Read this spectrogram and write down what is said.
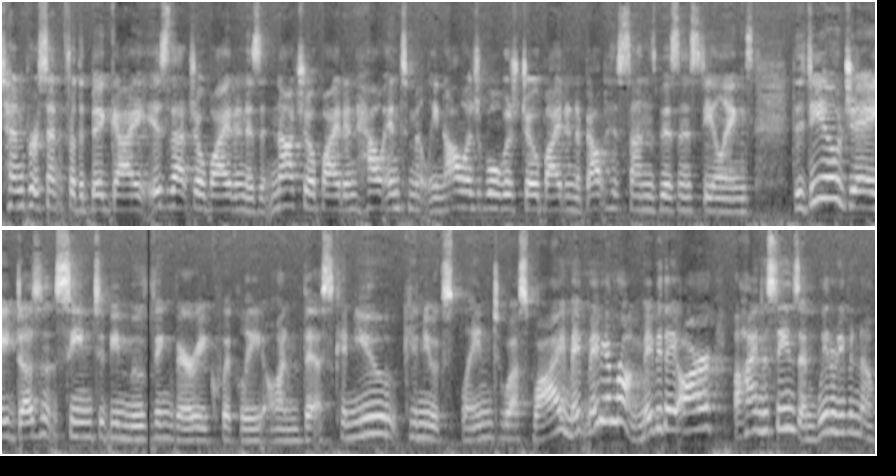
10% for the big guy. Is that Joe Biden? Is it not Joe Biden? How intimately knowledgeable was Joe Biden about his son's business dealings? The DOJ doesn't seem to be moving very quickly on this. Can you can you explain to us why? Maybe, maybe I'm wrong. Maybe they are behind the scenes and we don't even know.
